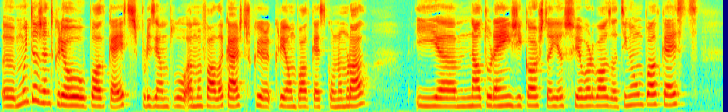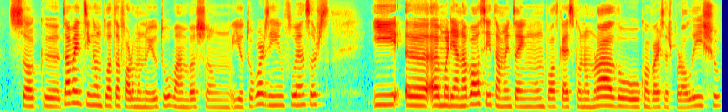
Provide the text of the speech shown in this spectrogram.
uh, muita gente criou podcasts, por exemplo, a Mafalda Castro, que criou um podcast com o namorado, e uh, na altura a Angie Costa e a Sofia Barbosa tinham um podcast só que também tinham plataforma no YouTube, ambas são youtubers e influencers. E uh, a Mariana Bossi também tem um podcast com o namorado, o Conversas para o Lixo.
